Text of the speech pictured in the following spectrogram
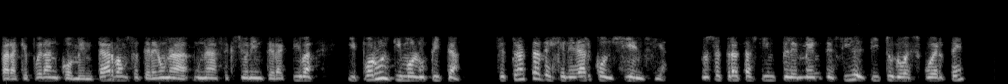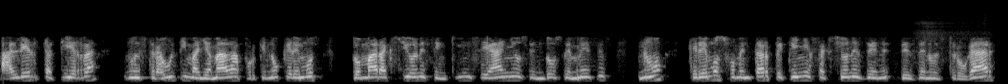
para que puedan comentar. Vamos a tener una, una sección interactiva. Y por último, Lupita, se trata de generar conciencia. No se trata simplemente, sí, el título es fuerte, alerta tierra, nuestra última llamada, porque no queremos tomar acciones en 15 años, en 12 meses, no, queremos fomentar pequeñas acciones desde nuestro hogar,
